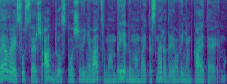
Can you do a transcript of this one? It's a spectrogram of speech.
vēlreiz uzsvēršu atbilstoši viņa vecumam, briedumam, vai tas nerada jau viņam kaitējumu.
